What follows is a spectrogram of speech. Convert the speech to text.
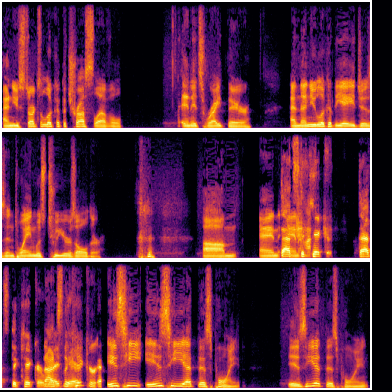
And you start to look at the trust level and it's right there. And then you look at the ages, and Dwyane was two years older. um, and that's and the I, kicker. That's the kicker. That's right the there. kicker. Is he? Is he at this point? Is he at this point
